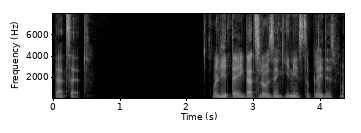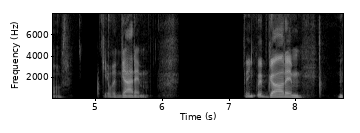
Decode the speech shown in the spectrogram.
That's it. Will he take? That's losing. He needs to play this move. Okay, we've got him. I think we've got him.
